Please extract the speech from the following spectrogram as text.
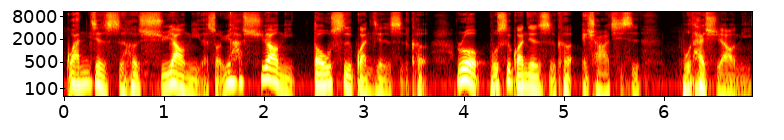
关键时刻需要你的时候，因为他需要你都是关键时刻。如果不是关键时刻，HR 其实不太需要你。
